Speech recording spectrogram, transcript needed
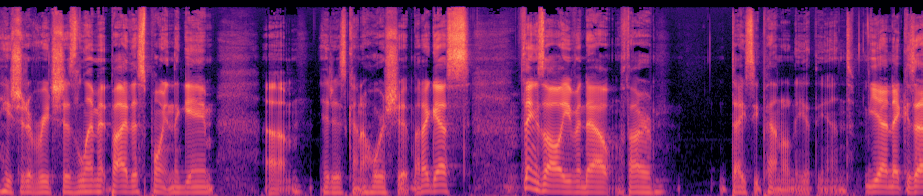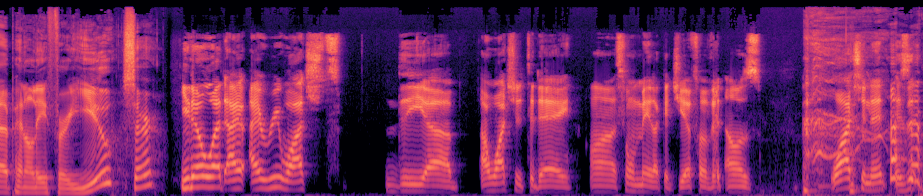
he should have reached his limit by this point in the game. Um, it is kind of horseshit, but I guess things all evened out with our dicey penalty at the end. Yeah, Nick, is that a penalty for you, sir? You know what? I, I rewatched the. Uh, I watched it today. Uh, someone made like a GIF of it. I was watching it. Is it?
